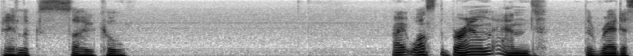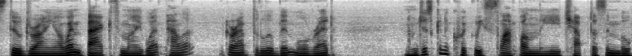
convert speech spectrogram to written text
But it looks so cool. Right, whilst the brown and the red are still drying, I went back to my wet palette, grabbed a little bit more red, and I'm just going to quickly slap on the chapter symbol.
